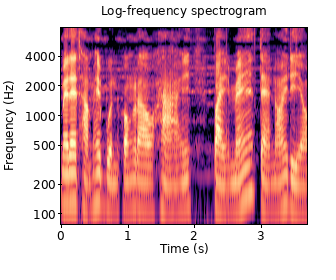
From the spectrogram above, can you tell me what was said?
ไม่ได้ทำให้บุญของเราหาย ไปแม้แต่น้อยเดียว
